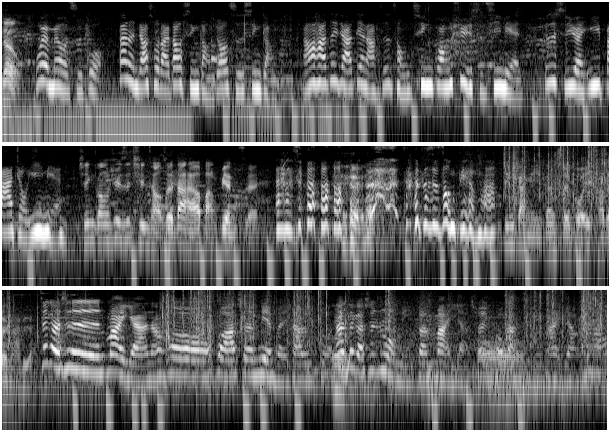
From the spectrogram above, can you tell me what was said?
？No，我也没有吃过，但人家说来到新港就要吃新港姨。然后他这家店啊，是从清光绪十七年，就是西元一八九一年。清光绪是清朝，所以大家还要绑辫子哎。哎呀，这这这是重点吗？新港梨跟水果梨差在哪里啊？这个是麦芽，然后花生、面粉下去做。那这个是糯米跟麦芽，所以口感是不太一样。好，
